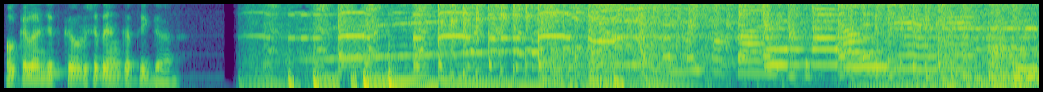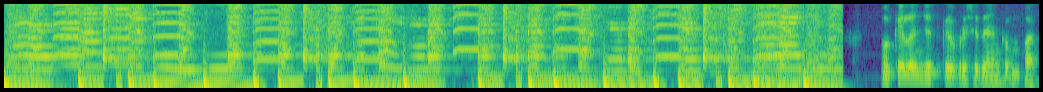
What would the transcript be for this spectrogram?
Oke lanjut ke preset yang ketiga Oke lanjut ke preset yang keempat.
